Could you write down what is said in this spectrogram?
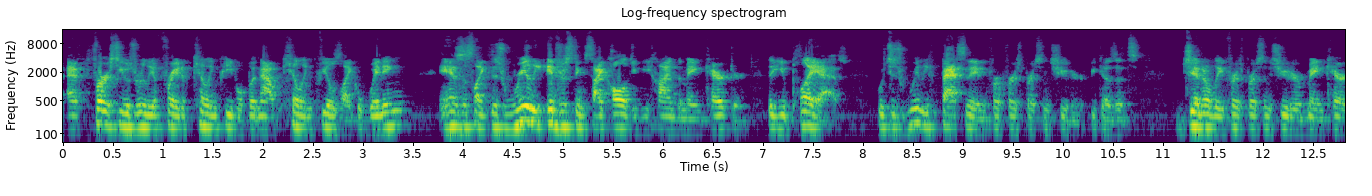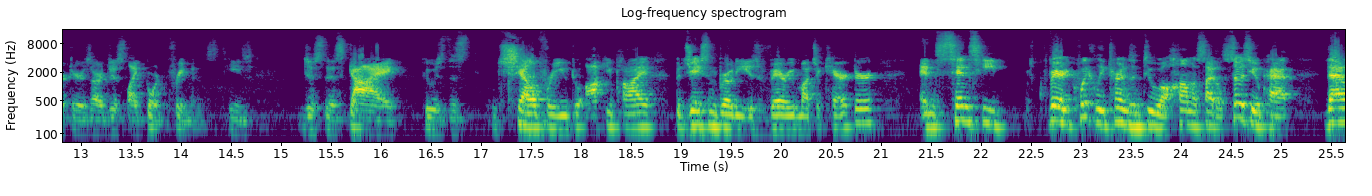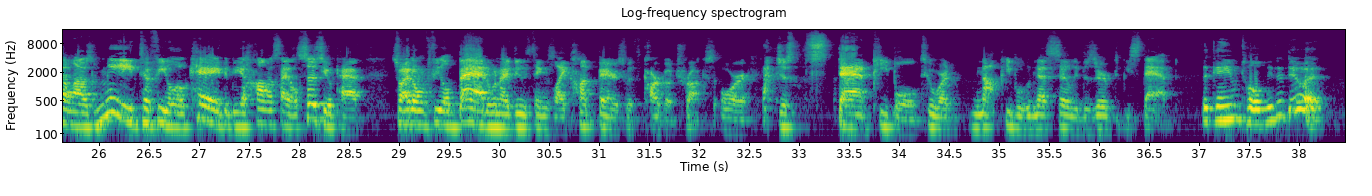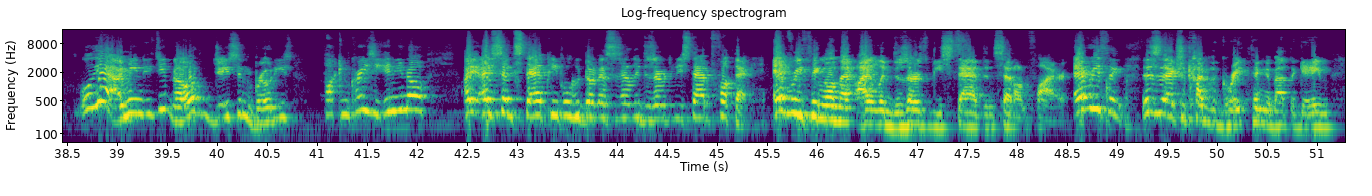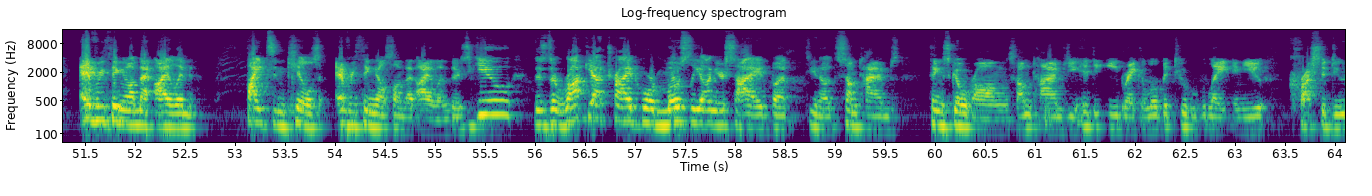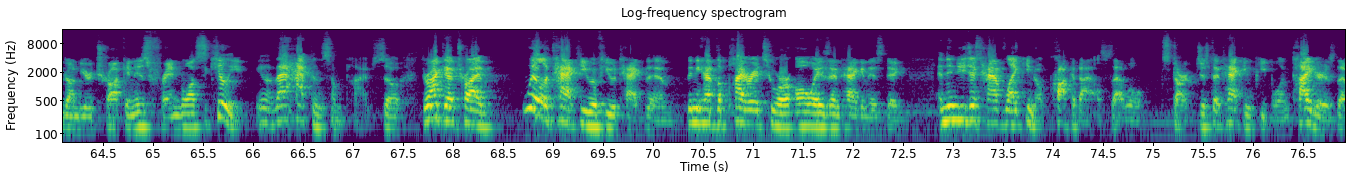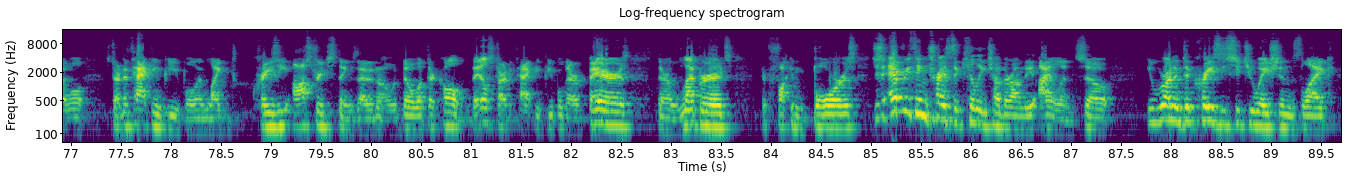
at first he was really afraid of killing people, but now killing feels like winning. And has this like this really interesting psychology behind the main character that you play as, which is really fascinating for a first person shooter because it's generally first person shooter main characters are just like Gordon Freeman's. He's just this guy who's this shell for you to occupy. But Jason Brody is very much a character, and since he very quickly turns into a homicidal sociopath, that allows me to feel okay to be a homicidal sociopath. So I don't feel bad when I do things like hunt bears with cargo trucks or just stab people who are not people who necessarily deserve to be stabbed. The game told me to do it. Well, yeah, I mean, you know, Jason Brody's fucking crazy, and you know, I, I, said stab people who don't necessarily deserve to be stabbed. Fuck that. Everything on that island deserves to be stabbed and set on fire. Everything. This is actually kind of the great thing about the game. Everything on that island fights and kills everything else on that island. There's you. There's the Rock tribe who are mostly on your side, but you know sometimes things go wrong. Sometimes you hit the e brake a little bit too late and you crush the dude under your truck, and his friend wants to kill you. You know that happens sometimes. So the Rock tribe will attack you if you attack them. Then you have the pirates who are always antagonistic. And then you just have like, you know, crocodiles that will start just attacking people and tigers that will start attacking people and like crazy ostrich things that I don't know what they're called. They'll start attacking people. There are bears, there are leopards, there are fucking boars. Just everything tries to kill each other on the island. So you run into crazy situations like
